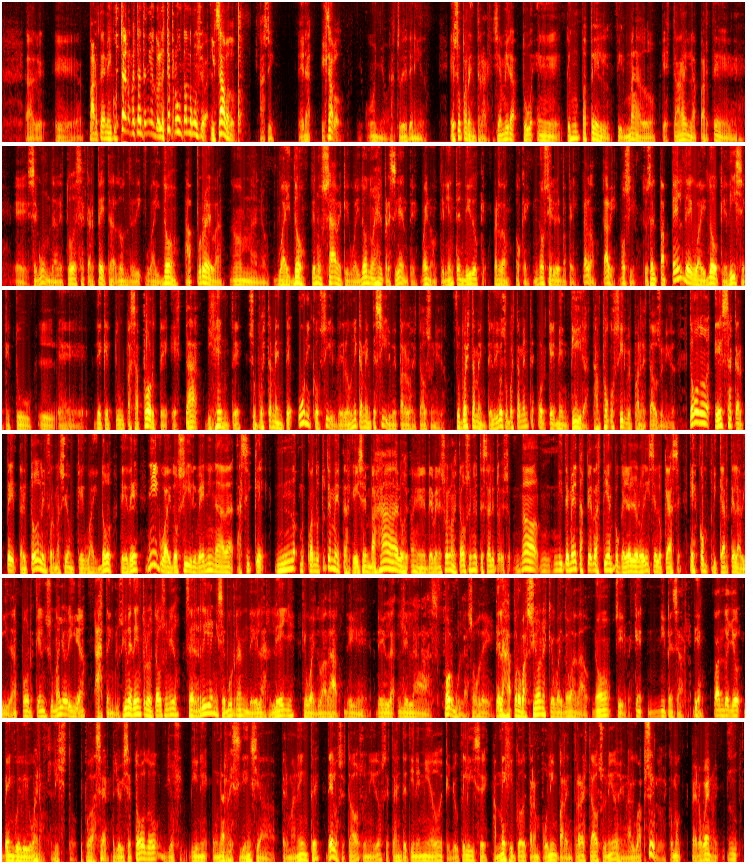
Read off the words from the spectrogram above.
eh, parte de México. Usted no me está entendiendo, le estoy preguntando cómo se va. El sábado. Así. Era el sábado. Coño, ahora estoy detenido. Eso para entrar. Decía, mira, tú, eh, tengo un papel firmado que está en la parte eh, segunda de toda esa carpeta donde Guaidó aprueba. No, mano, Guaidó. Usted no sabe que Guaidó no es el presidente. Bueno, tenía entendido que, perdón, ok, no sirve el papel. Perdón, está bien, no sirve. Entonces el papel de Guaidó que dice que tu, eh, de que tu pasaporte está vigente, supuestamente único sirve, lo únicamente sirve para los Estados Unidos. Supuestamente, le digo supuestamente porque mentira, tampoco sirve para Estados Unidos. Toda esa carpeta y toda la información que Guaidó te dé, ni Guaidó sirve ni nada. Así que no, cuando tú te metas, que dice embajada de, eh, Venezuela en los Estados Unidos, te sale todo eso. No, ni te metas, pierdas tiempo, que ya yo lo hice. Lo que hace es complicarte la vida, porque en su mayoría, hasta inclusive dentro de los Estados Unidos, se ríen y se burlan de las leyes que Guaidó ha dado, de, de las fórmulas o de, de las aprobaciones que Guaidó ha dado. No sirve, que ni pensarlo. Bien, cuando yo vengo y le digo, bueno, listo, ¿qué puedo hacer? Yo hice todo, yo vine una residencia permanente de los Estados Unidos. Esta gente tiene miedo de que yo utilice a México de trampolín para entrar a Estados Unidos. Es algo absurdo. Es como pero bueno,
